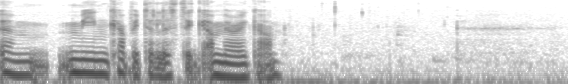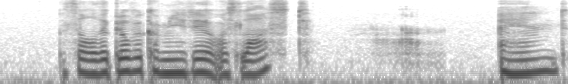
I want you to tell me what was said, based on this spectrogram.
um, mean capitalistic America. So the global community was lost. And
